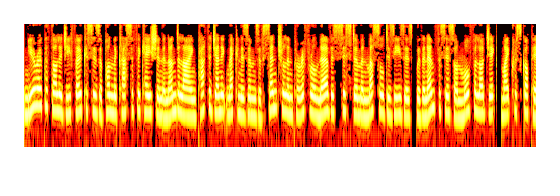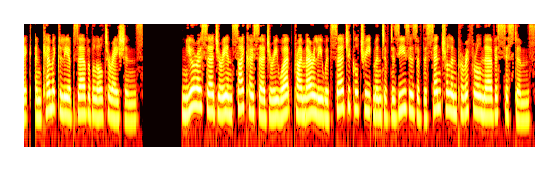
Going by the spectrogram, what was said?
Neuropathology focuses upon the classification and underlying pathogenic mechanisms of central and peripheral nervous system and muscle diseases, with an emphasis on morphologic, microscopic, and chemically observable alterations. Neurosurgery and psychosurgery work primarily with surgical treatment of diseases of the central and peripheral nervous systems.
